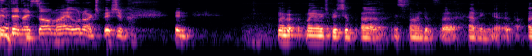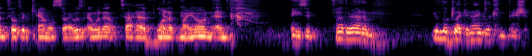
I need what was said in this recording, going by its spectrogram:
and then I saw my own archbishop, and my, my archbishop uh, is fond of uh, having uh, unfiltered camels. So I was I went out to have one of my own, and he said, "Father Adam, you look like an Anglican bishop."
